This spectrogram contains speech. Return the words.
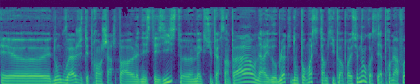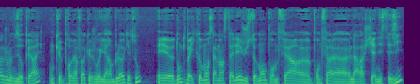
Et euh, donc voilà, j'étais pris en charge par l'anesthésiste, mec super sympa. On est arrivé au bloc, donc pour moi c'était un petit peu impressionnant, quoi. C'est la première fois que je me faisais opérer, donc première fois que je voyais un bloc et tout. Et donc bah il commence à m'installer justement pour me faire pour me faire la, la rachianesthésie.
